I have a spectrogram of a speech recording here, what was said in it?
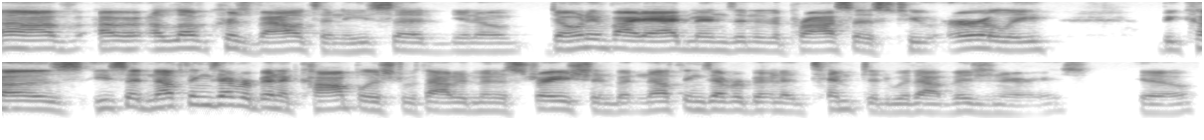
Uh, I've- I, I love Kris Vallotton. He said, you know, don't invite admins into the process too early because he said nothing's ever been accomplished without administration, but nothing's ever been attempted without visionaries, you know?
